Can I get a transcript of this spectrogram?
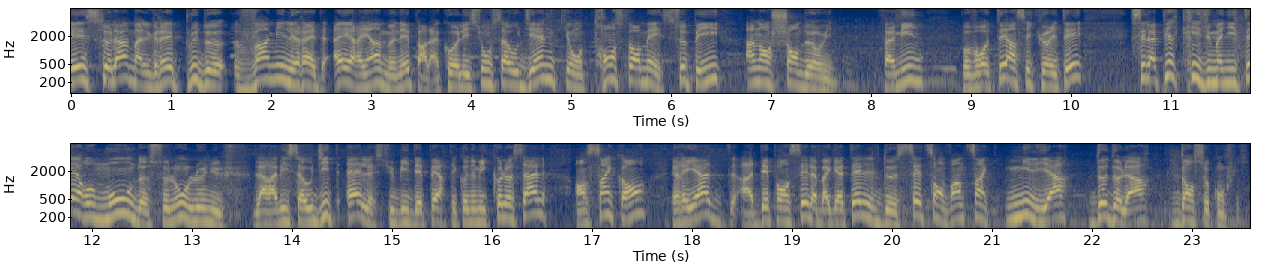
et cela malgré plus de 20 000 raids aériens menés par la coalition saoudienne qui ont transformé ce pays en un champ de ruines. Famine, pauvreté, insécurité, c'est la pire crise humanitaire au monde selon l'ONU. L'Arabie saoudite, elle, subit des pertes économiques colossales. En cinq ans, Riyad a dépensé la bagatelle de 725 milliards de dollars dans ce conflit.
